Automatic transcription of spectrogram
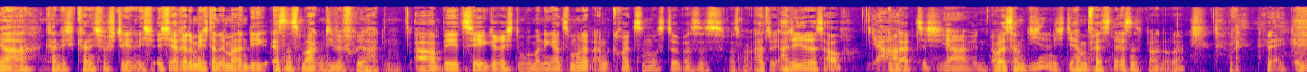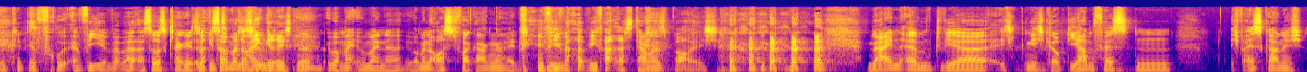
Ja, kann ich, kann ich verstehen. Ich, ich erinnere mich dann immer an die Essensmarken, die wir früher hatten. A, B, C Gerichten, wo man den ganzen Monat ankreuzen musste, was ist, was man. Hattet, hattet ihr das auch? Ja. In Leipzig? Ja. Aber das haben die nicht. Die haben einen festen Essensplan, oder? Unsere Kids. Ja, früh, äh, wie? Achso, das klang jetzt so. Gibt immer nur ein Gericht, ne? Über, mein, über, meine, über meine Ostvergangenheit. Wie, wie, war, wie war das damals bei euch? Nein, ähm, wir, ich, nee, ich glaube, die haben festen, ich weiß gar nicht.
